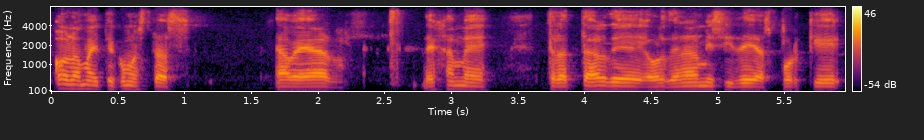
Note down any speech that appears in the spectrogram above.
Hola Maite, ¿cómo estás? A ver, déjame tratar de ordenar mis ideas, porque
